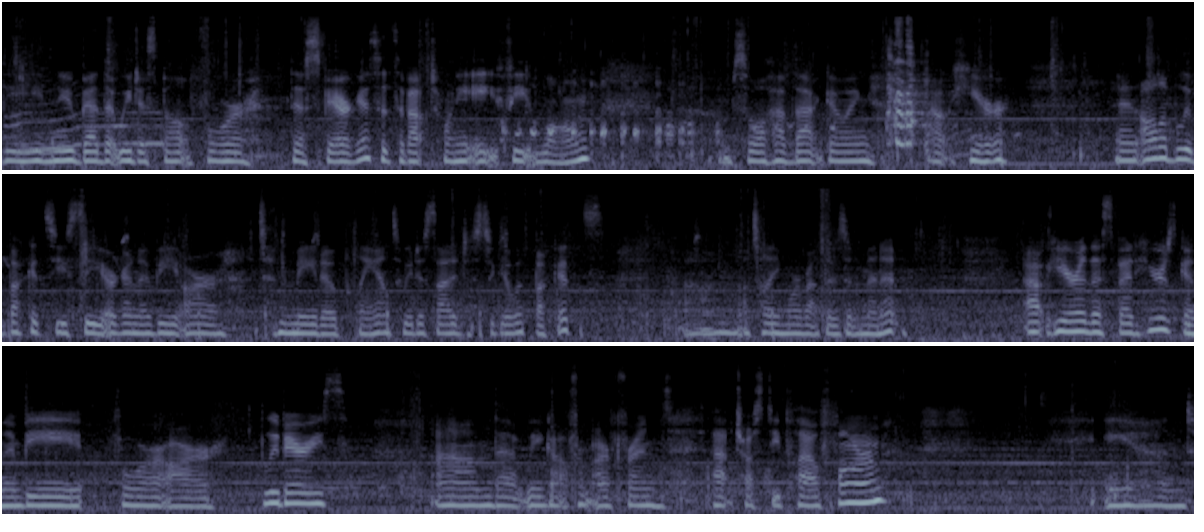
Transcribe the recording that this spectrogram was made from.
the new bed that we just built for the asparagus. It's about 28 feet long. Um, so we'll have that going out here. And all the blue buckets you see are gonna be our tomato plants. We decided just to go with buckets. Um, I'll tell you more about those in a minute. Out here, this bed here is gonna be for our blueberries um, that we got from our friends at Trusty Plow Farm. And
